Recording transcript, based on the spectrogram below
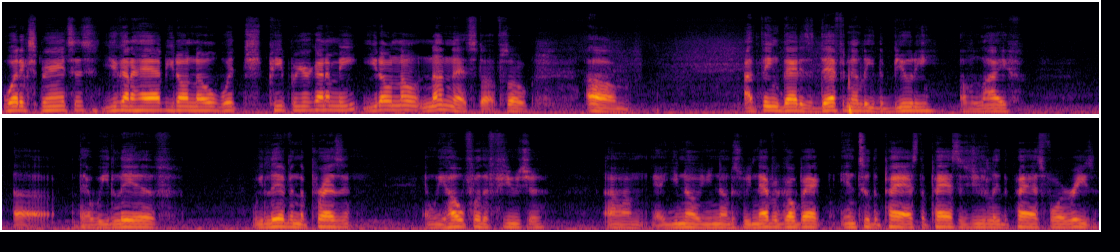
what experiences you're gonna have. You don't know which people you're gonna meet. You don't know none of that stuff. So, um, I think that is definitely the beauty of life. Uh, that we live, we live in the present, and we hope for the future. Um, you know, you notice we never go back into the past. The past is usually the past for a reason.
